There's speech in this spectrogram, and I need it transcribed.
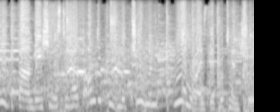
Of the foundation is to help underprivileged children realize their potential.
